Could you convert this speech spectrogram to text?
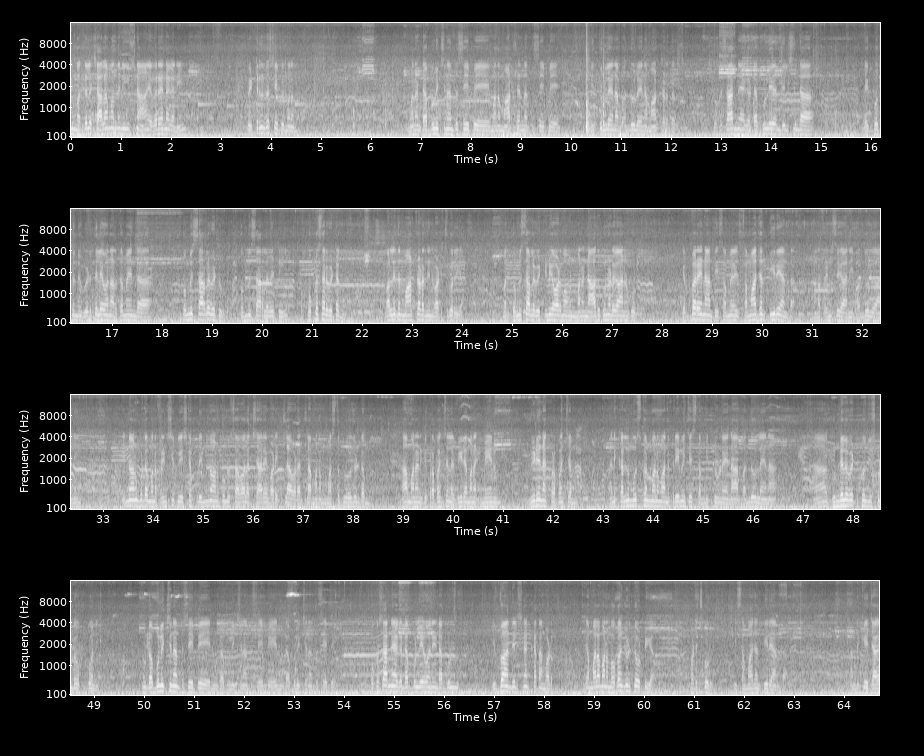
ఈ మధ్యలో చాలామందిని చూసినా ఎవరైనా కానీ పెట్టినంతసేపే మనం. మనం డబ్బులు ఇచ్చినంతసేపే మనం మాట్లాడినంతసేపే మిత్రులైనా బంధువులైనా మాట్లాడతారు. ఒకసారి నీ దగ్గర డబ్బులు లేదని తెలిసిందా? లేకపోతే నువ్వు పెడతలేవని అర్థమైందా? తొమ్మిది సార్లు పెట్టు. తొమ్మిది సార్లు పెట్టి ఒక్కసారి పెట్టకు. వాళ్ళు ఇతను మాట్లాడరు నేను పట్టించుకోరు ఇక. మరి తొమ్మిది సార్లు పెట్టిండుగా వాడు మమ్మల్ని మనల్ని ఆదుకున్నాడుగా అనుకోడు ఎవరైనా అంతే సమాజం తీరే అంత. మన ఫ్రెండ్స్ కానీ బంధువులు కానీ ఎన్నో అనుకుంటాం మన ఫ్రెండ్షిప్ వేసేటప్పుడు ఎన్నో అనుకుంటూ సవాళ్ళకి సారే వాడు ఇట్లా వాడు అట్లా మనం మస్తు క్లోజ్ ఉంటాం. మనకి ప్రపంచంలో వీడే మనకి మెయిన్ వీడే నాకు ప్రపంచం అని కళ్ళు మూసుకొని మనం వాడిని ప్రేమించేస్తాం. మిత్రులైనా బంధువులైనా గుండెలు గుండెలో పెట్టుకొని చూసుకుంటే ఒప్పుకొని. నువ్వు డబ్బులు ఇచ్చినంతసేపే నువ్వు డబ్బులు ఇచ్చినంతసేపే నువ్వు డబ్బులు ఇచ్చినంతసేపే ఒకసారి నీ డబ్బులు లేవని డబ్బులు ఇవ్వ అని తెలిసినాక కథం వాడు ఇక మళ్ళీ మన ముఖం చుడితే ఒట్టిగా. పట్టించుకోడు. ఈ సమాజం తీరే అంత. అందుకే జాగ్రత్త.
